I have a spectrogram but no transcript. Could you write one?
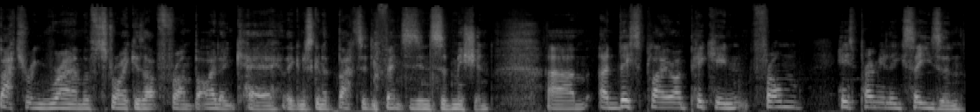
battering ram of strikers up front. But I don't care. They're just going to batter defences in submission. Um, and this player I'm picking from his Premier League season,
